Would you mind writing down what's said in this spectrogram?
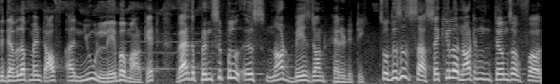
the development of a new labor market, where the principle is not based on heredity. So, this is uh, secular not in terms of uh,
